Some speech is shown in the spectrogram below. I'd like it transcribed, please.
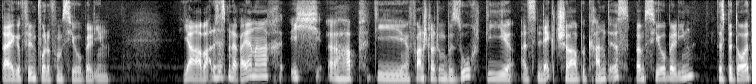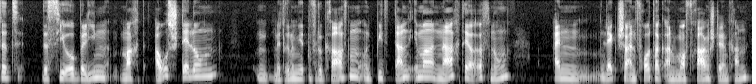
da er gefilmt wurde vom CEO Berlin. Ja, aber alles erst mit der Reihe nach. Ich äh, habe die Veranstaltung besucht, die als Lecture bekannt ist beim CEO Berlin. Das bedeutet, das CEO Berlin macht Ausstellungen mit renommierten Fotografen und bietet dann immer nach der Eröffnung einen Lecture, einen Vortrag an, wo man Fragen stellen kann.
